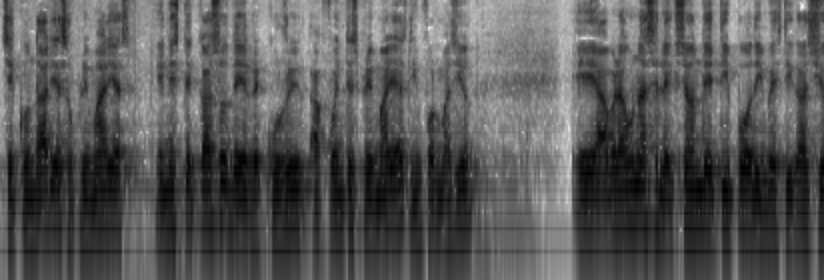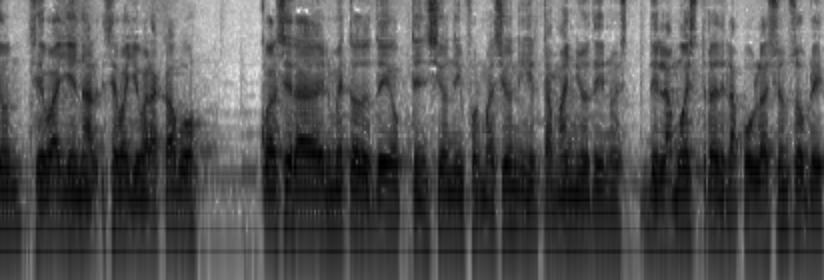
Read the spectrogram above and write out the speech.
secundarias o primarias. En este caso de recurrir a fuentes primarias de información, habrá una selección de tipo de investigación se va a, llenar, se va a llevar a cabo cuál será el método de obtención de información y el tamaño de, de, la muestra de la población sobre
